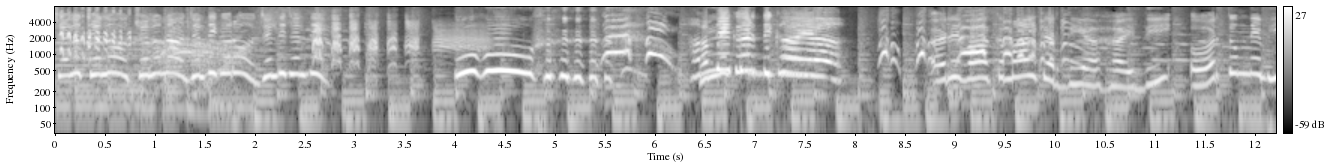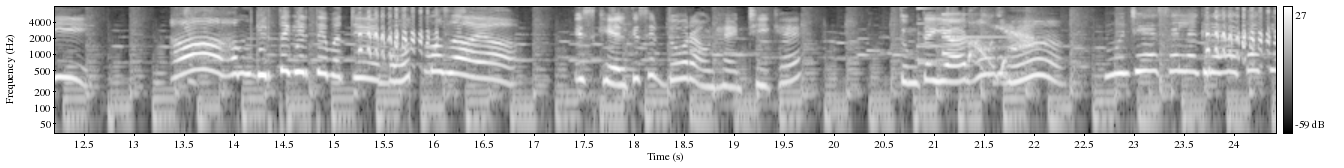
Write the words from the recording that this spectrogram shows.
चलो चलो चलो ना। जल्दी करो। जल्दी जल्दी। हमने कर दिखाया। अरे वाह कमाल कर दिया हाइदी और तुमने भी। हाँ हम गिरते गिरते बचे। बहुत मज़ा आया। इस खेल के सिर्फ़ दो राउंड हैं ठीक है? तुम तैयार हो? हाँ। मुझे ऐसा लग रहा था कि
